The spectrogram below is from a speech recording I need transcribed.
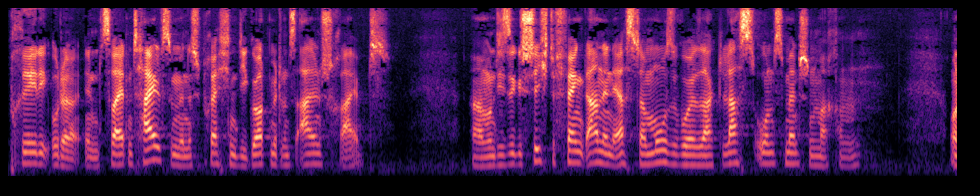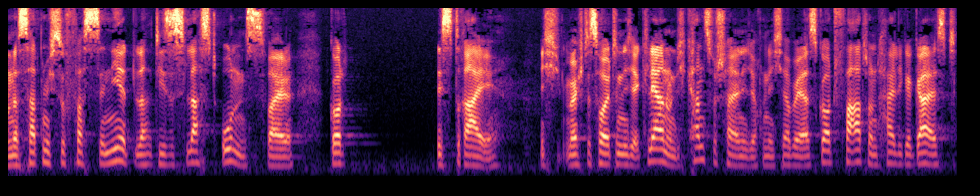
predigen oder im zweiten Teil zumindest sprechen, die Gott mit uns allen schreibt. Ähm, und diese Geschichte fängt an in 1. Mose, wo er sagt, lasst uns Menschen machen. Und das hat mich so fasziniert, dieses Lasst uns, weil Gott ist drei. Ich möchte es heute nicht erklären und ich kann es wahrscheinlich auch nicht, aber er ist Gott, Vater und Heiliger Geist.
